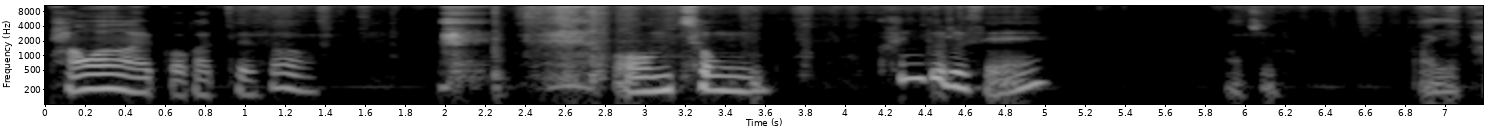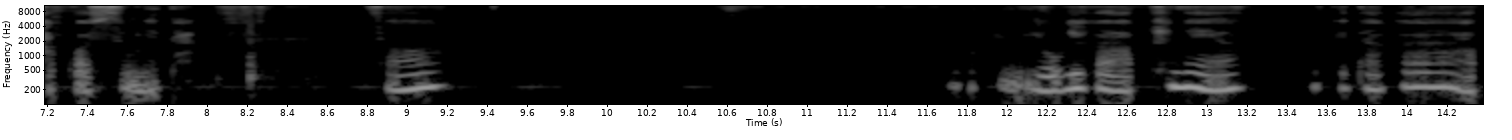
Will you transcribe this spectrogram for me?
당황할 것 같아서 엄청 큰 그릇에 아주 아예 갖고 왔습니다. 그래서 여기, 여기가 앞이네요. 여기다가 앞,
